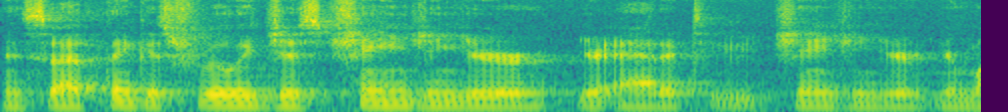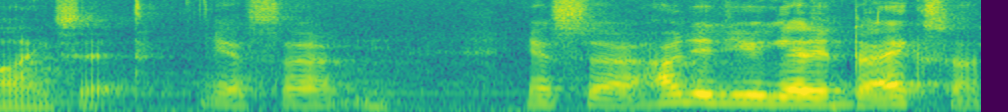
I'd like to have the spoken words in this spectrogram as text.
And so I think it's really just changing your, your attitude, changing your, your mindset. yes, sir. Yes, sir. How did you get into Exxon?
